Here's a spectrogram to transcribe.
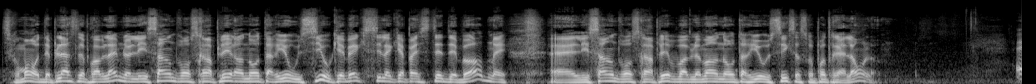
c'est comment on déplace le problème. les centres vont se remplir en Ontario aussi. Au Québec, ici, la capacité déborde, mais euh, les centres vont se remplir probablement en Ontario aussi, que ça sera pas très long. Là. Euh,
